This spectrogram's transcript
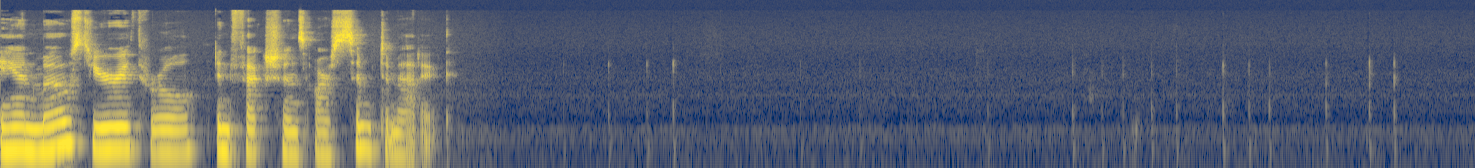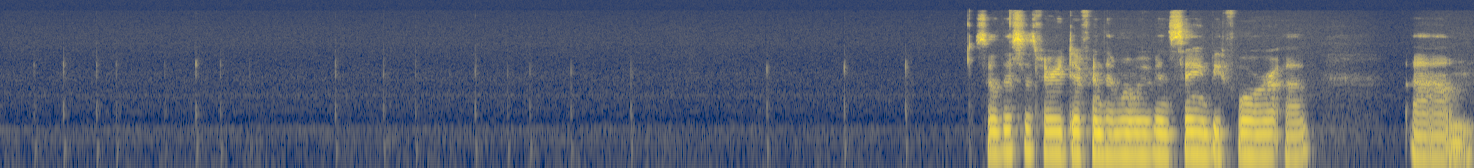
and most urethral infections are symptomatic. So this is very different than what we've been saying before of um,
